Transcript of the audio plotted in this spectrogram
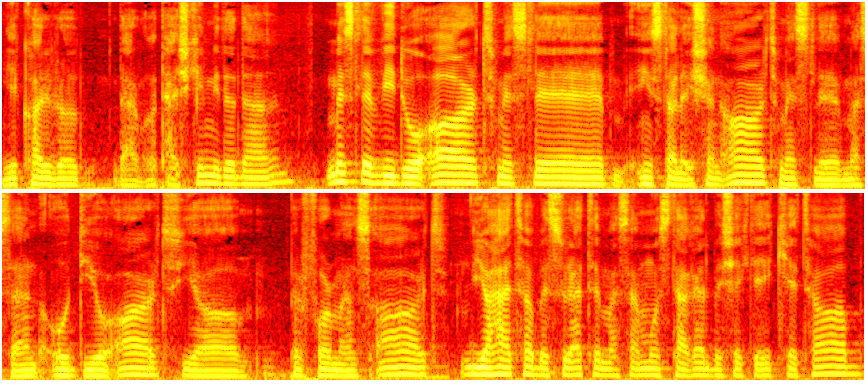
یک کاری رو در واقع تشکیل می‌دادن. مثل ویدیو آرت مثل installation art مثل مثلا audio art یا performance art یا حتی به صورت مثلا مستقل به شکل یک کتاب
